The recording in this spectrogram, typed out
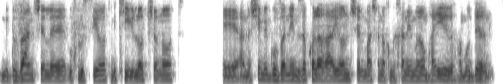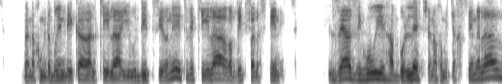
מגוון של אה, אוכלוסיות מקהילות שונות, אה, אנשים מגוונים, זה כל הרעיון של מה שאנחנו מכנים היום העיר המודרנית. ואנחנו מדברים בעיקר על קהילה יהודית ציונית וקהילה ערבית פלסטינית. זה הזיהוי הבולט שאנחנו מתייחסים אליו.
